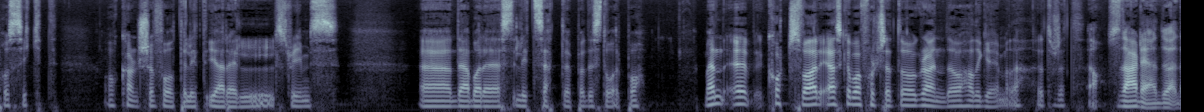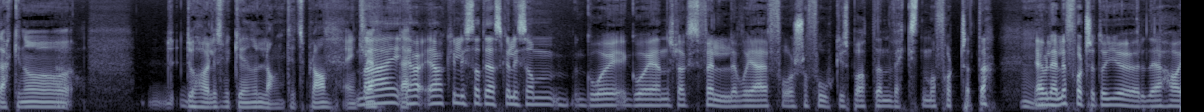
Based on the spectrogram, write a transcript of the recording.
på sikt å kanskje få til litt IRL-streams. Eh, det er bare litt setupet det står på. Men eh, kort svar, jeg skal bare fortsette å grinde og ha det gøy med det, rett og slett. Ja, Så det er det. Du, det er ikke noe Ja. du, du har liksom ikke noen langtidsplan, egentlig? Nei, jeg, har- jeg har ikke lyst til at jeg skal liksom gå i, gå i en slags felle hvor jeg får så fokus på at den veksten må fortsette. mm. Jeg vil heller fortsette å gjøre det jeg har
